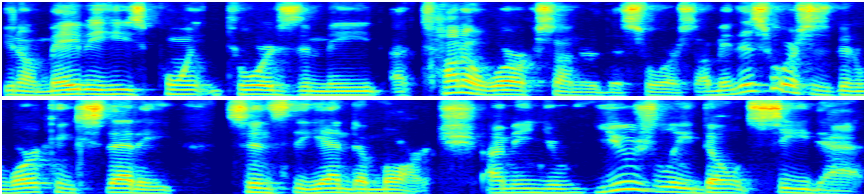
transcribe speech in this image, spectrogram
You know, maybe he's pointing towards the meet. A ton of works under this horse. I mean, this horse has been working steady since the end of March. I mean, you usually don't see that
